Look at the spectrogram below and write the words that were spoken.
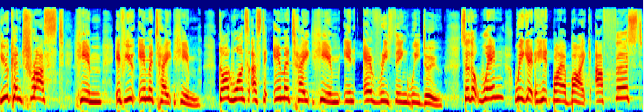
You can trust Him if you imitate Him. God wants us to imitate Him in everything we do. So that when we get hit by a bike, our first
